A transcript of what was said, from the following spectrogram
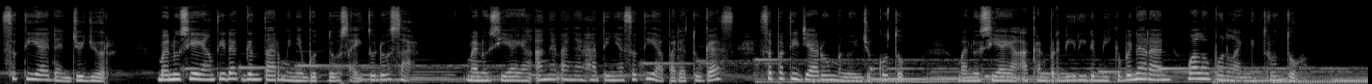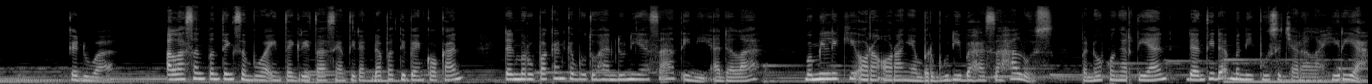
setia dan jujur, manusia yang tidak gentar menyebut dosa itu dosa, manusia yang angan-angan hatinya setia pada tugas seperti jarum menunjuk kutub, manusia yang akan berdiri demi kebenaran walaupun langit runtuh. Kedua, alasan penting sebuah integritas yang tidak dapat dibengkokkan dan merupakan kebutuhan dunia saat ini adalah memiliki orang-orang yang berbudi bahasa halus, penuh pengertian, dan tidak menipu secara lahiriah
